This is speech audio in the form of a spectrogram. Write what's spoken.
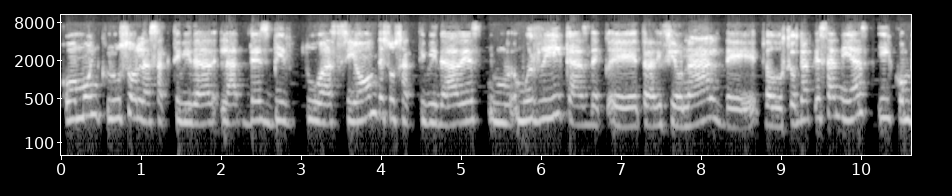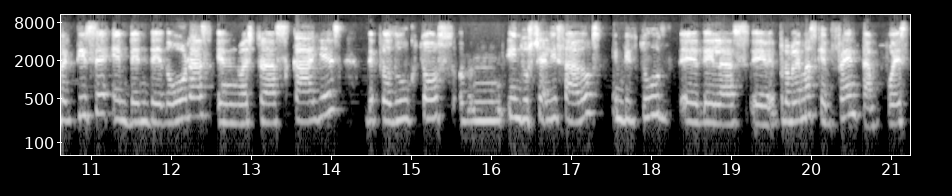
cómo incluso las actividades, la desvirtuación de sus actividades muy ricas, de, eh, tradicional, de producción de artesanías, y convertirse en vendedoras en nuestras calles de productos mm, industrializados en virtud eh, de los eh, problemas que enfrentan pues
